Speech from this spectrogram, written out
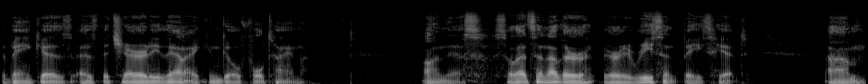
the bank as as the charity, then I can go full time on this. So that's another very recent base hit. Um,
